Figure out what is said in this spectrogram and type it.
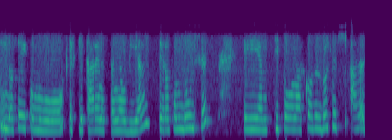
no sé cómo explicar en español bien, pero son dulces. Y, um, tipo las cosas dulces uh,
